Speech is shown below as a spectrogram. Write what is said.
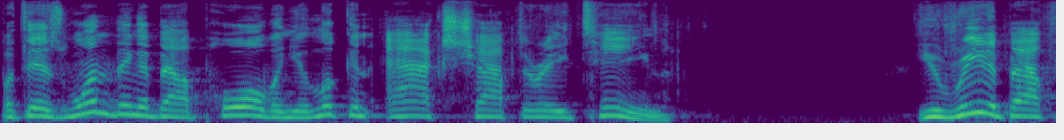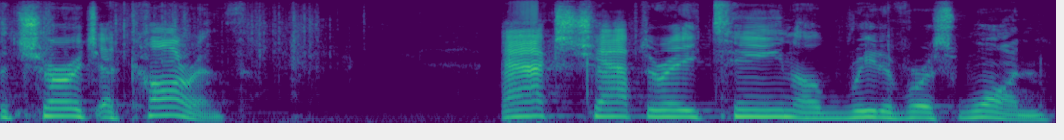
But there's one thing about Paul when you look in Acts chapter 18, you read about the church at Corinth. Acts chapter 18, I'll read a verse 1.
